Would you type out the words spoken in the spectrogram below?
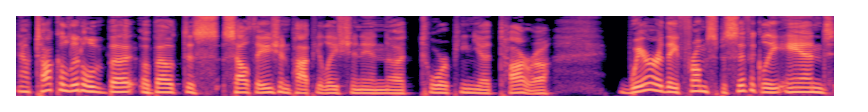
Now, talk a little bit about this South Asian population in uh, Tor Pignataro. Where are they from specifically, and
